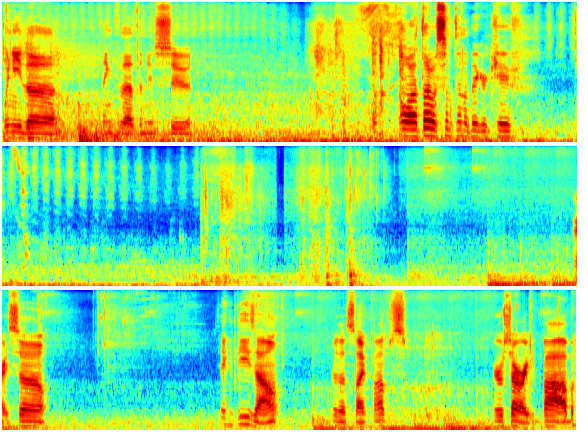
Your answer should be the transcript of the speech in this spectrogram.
we need the thing for that, the new suit. Oh, I thought it was something a bigger cave. Alright, so take these out for the Cyclops. Or sorry, Bob.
